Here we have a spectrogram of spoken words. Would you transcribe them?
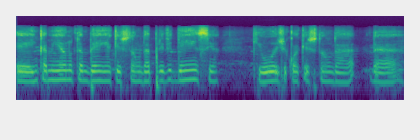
é, encaminhando também a questão da previdência, que hoje com a questão da, da,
